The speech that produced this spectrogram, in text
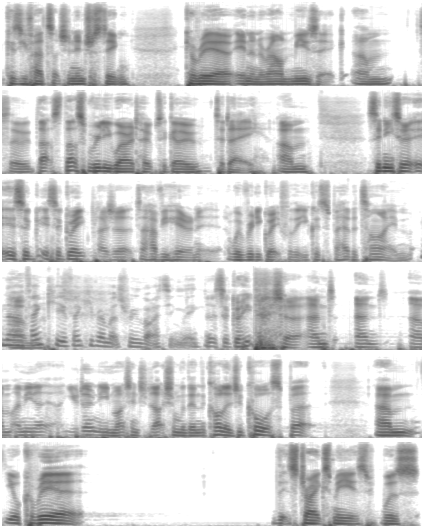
because uh, you've had such an interesting career in and around music. Um, so that's that's really where I'd hope to go today. Um, Sonita, it's a it's a great pleasure to have you here, and we're really grateful that you could spare the time. No, um, thank you, thank you very much for inviting me. It's a great pleasure, and and um, I mean, uh, you don't need much introduction within the college, of course, but um, your career that strikes me is was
